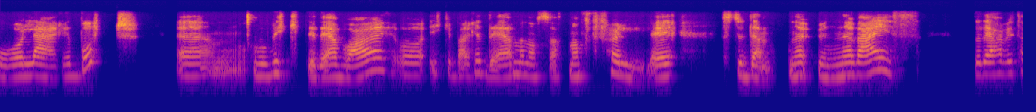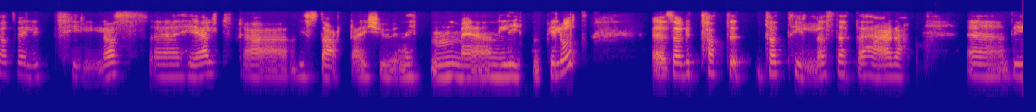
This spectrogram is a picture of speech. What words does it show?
å lære bort, hvor viktig det var. Og ikke bare det, men også at man følger studentene underveis. Så det har vi tatt veldig til oss eh, helt fra vi starta i 2019 med en liten pilot. Eh, så har vi tatt, tatt, til oss dette her, da. Eh, de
